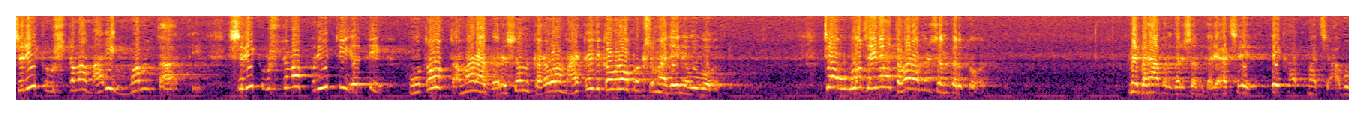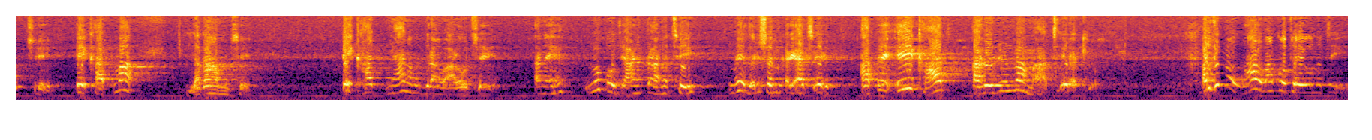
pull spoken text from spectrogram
શ્રી કૃષ્ણમાં મારી મમતા હતી. શ્રી કૃષ્ણમાં પ્રીતિ હતી. હું તો તમારા દર્શન કરવા માટે જ કૌરવ પક્ષમાં જઈને ઊભો ત્યાં ઊભો થઈને હું તમારા દર્શન કરતો મેં બરાબર દર્શન કર્યા છે. એક હાથમાં ચાબુક છે. એક હાથમાં લગામ છે. એક હાથ જ્ઞાન મુદ્રા વાળો છે. અને લોકો જાણતા નથી. મેં દર્શન કર્યા છે. આપે એક હાથ અર્જુનના માથે રાખ્યો. અર્જુનનો વાળ વાંકો થયો નથી.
